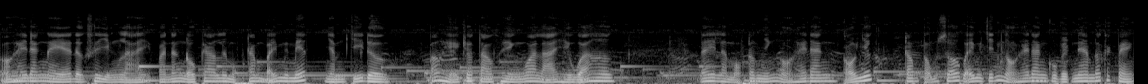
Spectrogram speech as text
ngọn hải đăng này đã được xây dựng lại và nâng độ cao lên 170m nhằm chỉ đường, báo hiệu cho tàu thuyền qua lại hiệu quả hơn. Đây là một trong những ngọn hải đăng cổ nhất trong tổng số 79 ngọn hải đăng của Việt Nam đó các bạn.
